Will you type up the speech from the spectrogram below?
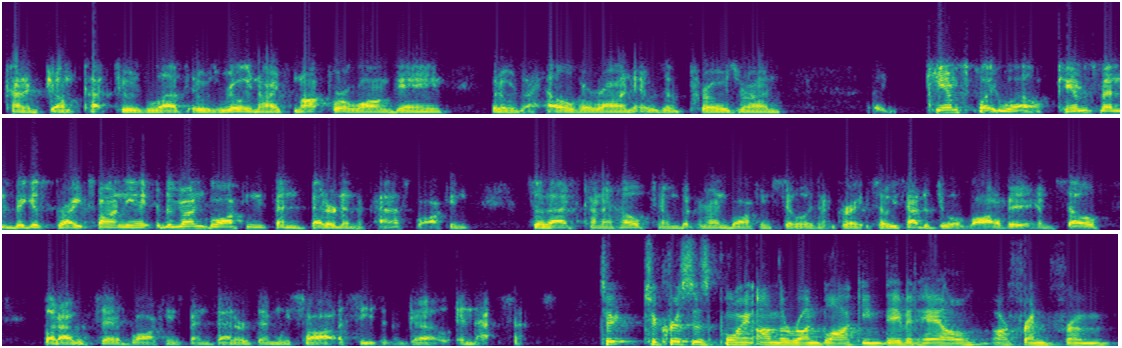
kind of jump cut to his left. It was really nice, not for a long gain, but it was a hell of a run. It was a pros run. Cam's played well. Cam's been the biggest bright spot. The, the run blocking has been better than the pass blocking, so that kind of helped him. But the run blocking still isn't great. So he's had to do a lot of it himself. But I would say the blocking's been better than we saw a season ago in that sense. To to Chris's point on the run blocking, David Hale, our friend from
